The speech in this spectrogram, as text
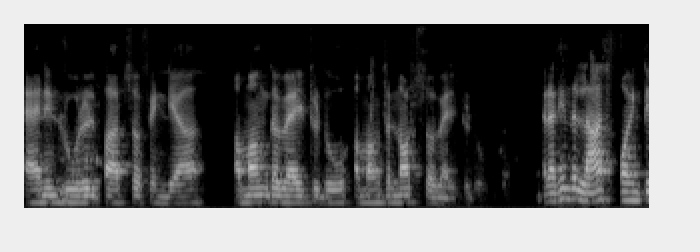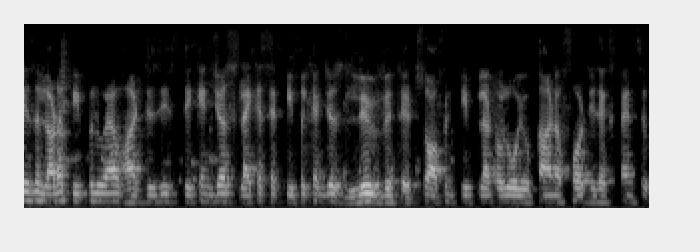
and in rural parts of India, among the well to do, among the not so well to do. And I think the last point is a lot of people who have heart disease, they can just, like I said, people can just live with it. So often people are told, oh, you can't afford these expensive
